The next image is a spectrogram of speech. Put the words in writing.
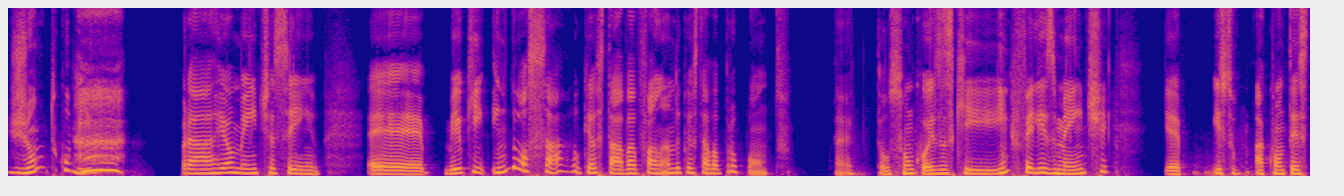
junto comigo para realmente, assim, é, meio que endossar o que eu estava falando, o que eu estava propondo. É, então, são coisas que, infelizmente, é, isso acontece,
